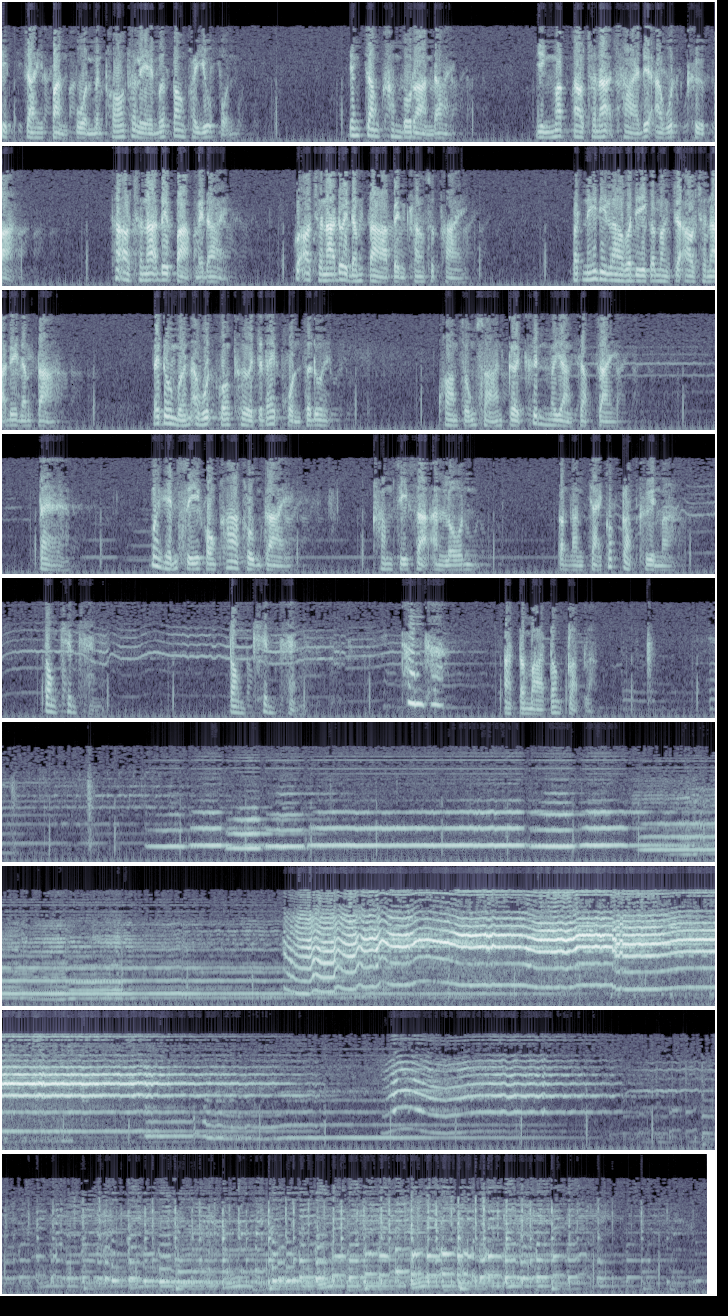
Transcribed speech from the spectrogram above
จิตใจปั่นป่วนเหมือนท้องทะเลเมื่อต้องพายุฝน ยังจำคำโบราณได้หญิงมักเอาชนะชายด้วยอาวุธคือปาก ถ้าเอาชนะด้วยปากไม่ได้ ก็เอาชนะด้วยน้ำตาเป็นครั้งสุดท้ายปัดนี้ดีลาวดีกำลังจะเอาชนะด้วยน้ำตา และดูเหมือนอาวุธของเธอจะได้ผลซะด้วย ความสงสารเกิดขึ้นมาอย่างจับใจ แต่เมื่อเห็นสีของผ้าคลุมกายคำศีรษะอันโลนกำลังใจก็กลับคืนมา ต้องเข้มแข็ง ต้องเข้มแข็ง ท่านคะอาตมาต้องกลับละ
